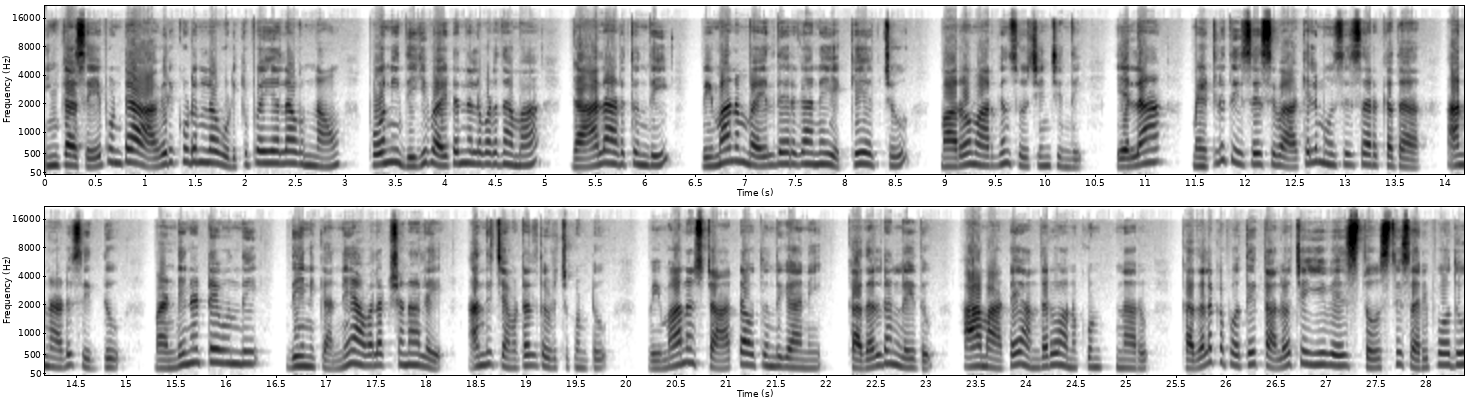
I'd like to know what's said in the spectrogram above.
ఇంకాసేపు ఉంటే ఆవిరికుడంలో ఉడికిపోయేలా ఉన్నాం. పోనీ దిగి బయట నిలబడదామా? గాలాడుతుంది. విమానం బయలుదేరగానే ఎక్కేయచ్చు మరో మార్గం సూచించింది. ఎలా? మెట్లు తీసేసి వాకిలి మూసేశారు కదా అన్నాడు సిద్ధు. మండినట్టే ఉంది. దీనికన్నీ అవలక్షణాలే అంది చెమటలు తుడుచుకుంటూ. విమానం స్టార్ట్ అవుతుంది గాని కదలడం లేదు ఆ మాటే అందరూ అనుకుంటున్నారు. కదలకపోతే తలో చెయ్యి వేసి తోస్తే సరిపోదు.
